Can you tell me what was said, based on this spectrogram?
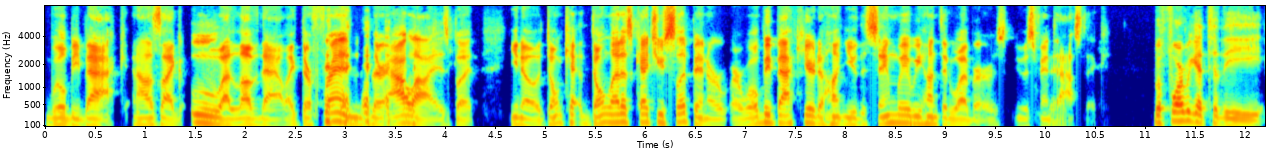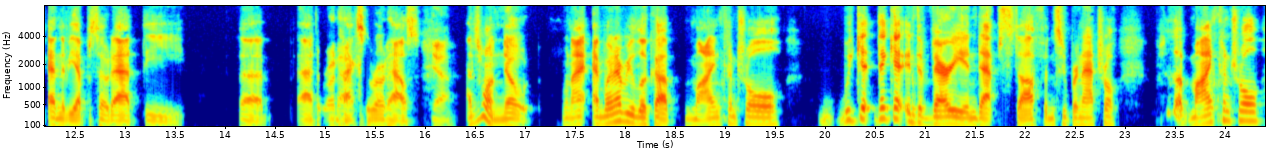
we'll be back." And I was like, "Ooh, I love that. Like they're friends, they're allies, but." You know, don't ca- don't let us catch you slipping, or, or we'll be back here to hunt you the same way we hunted Weber. It was, it was fantastic. before we get to the end of the episode at the uh at The Roadhouse. back the roadhouse Yeah. i just want to note when i and whenever you look up mind control we get they get into very in-depth stuff and supernatural. Look up mind control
